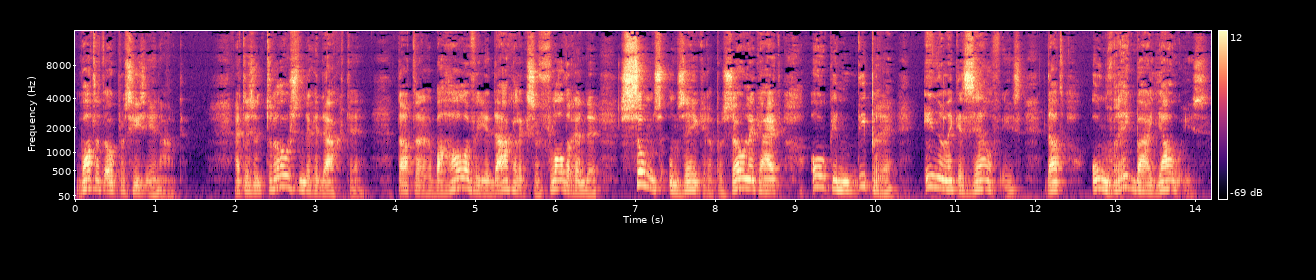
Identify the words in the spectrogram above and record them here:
wat het ook precies inhoudt. Het is een troostende gedachte dat er behalve je dagelijkse fladderende, soms onzekere persoonlijkheid ook een diepere, innerlijke zelf is, dat onwrikbaar jou is,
